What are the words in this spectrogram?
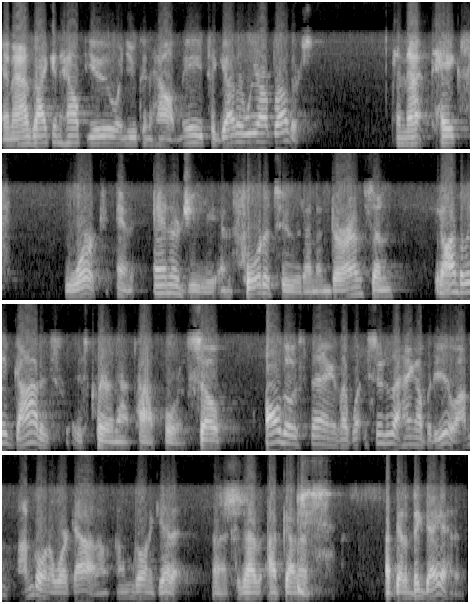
And as I can help you and you can help me, together we are brothers. And that takes work and energy and fortitude and endurance. And, you know, I believe God is, is clearing that path for us. So all those things, like as soon as I hang up with you, I'm, I'm going to work out. I'm, I'm going to get it uh, because I've, I've, got a, I've got a big day ahead of me.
